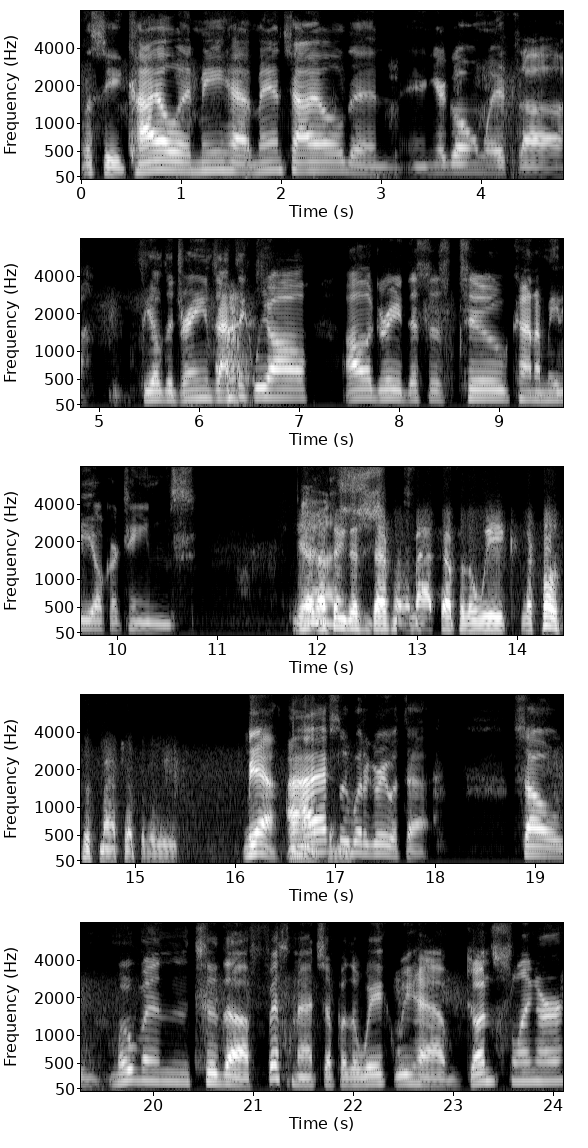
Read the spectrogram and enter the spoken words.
let's see, Kyle and me have Manchild, and and you're going with uh, Field of Dreams. I think we all all agreed this is two kind of mediocre teams. Yeah, I think this is definitely the matchup of the week, the closest matchup of the week. Yeah, I, In I actually opinion. would agree with that. So moving to the fifth matchup of the week, we have Gunslinger.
